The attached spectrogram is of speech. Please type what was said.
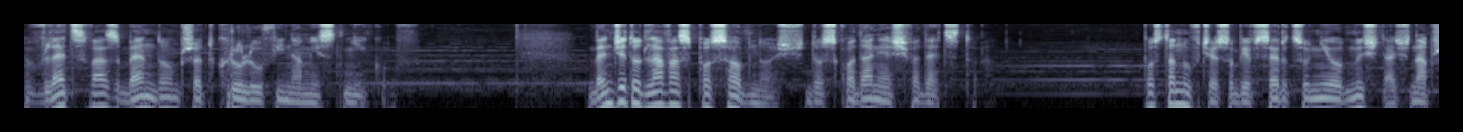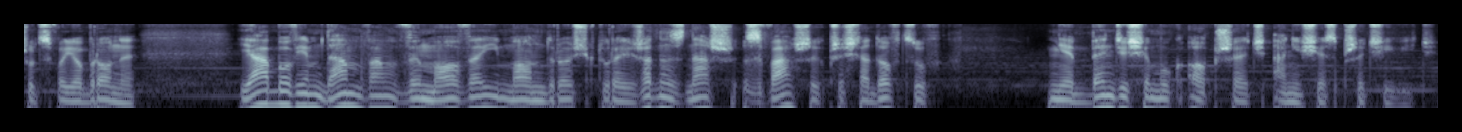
wlec was będą przed królów i namiestników. Będzie to dla was sposobność do składania świadectwa. Postanówcie sobie w sercu nie obmyślać naprzód swojej obrony. Ja bowiem dam wam wymowę i mądrość, której żaden z, nasz, z waszych prześladowców nie będzie się mógł oprzeć ani się sprzeciwić.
